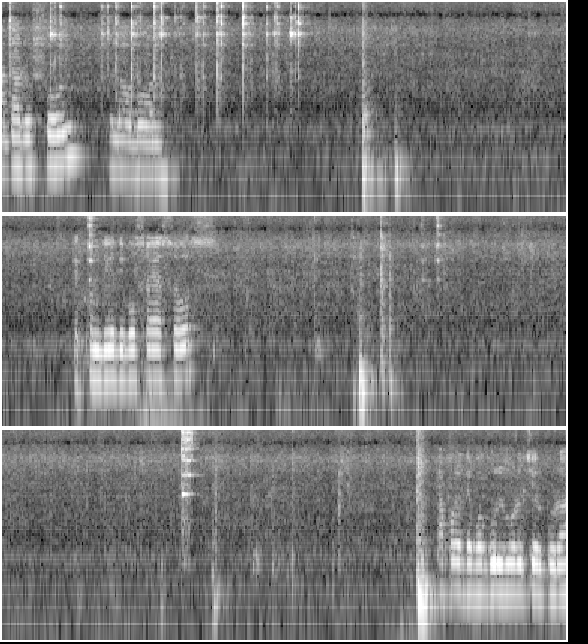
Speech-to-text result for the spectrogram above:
আদা রসুন লবণ। এখন দিয়ে দেব সয়া সস। তারপরে দেব গোলমরিচের গুঁড়া।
